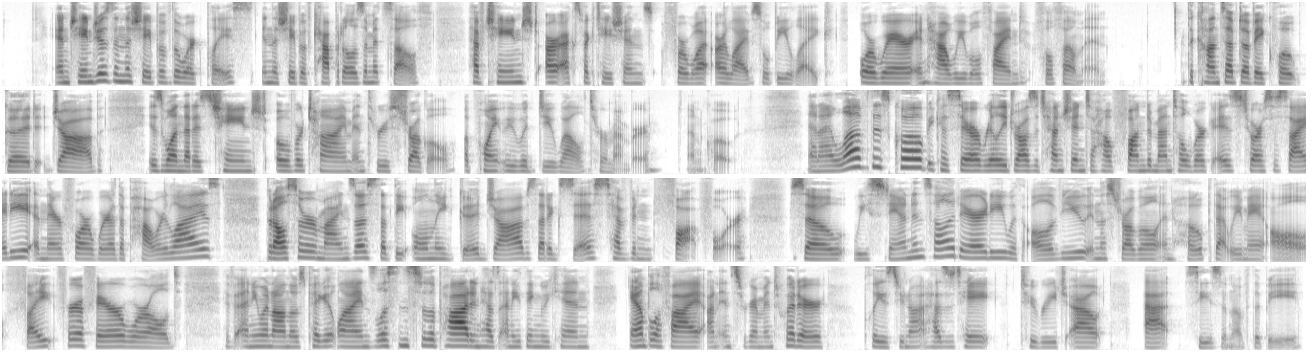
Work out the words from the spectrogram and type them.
And changes in the shape of the workplace, in the shape of capitalism itself, have changed our expectations for what our lives will be like, or where and how we will find fulfillment the concept of a quote good job is one that has changed over time and through struggle, a point we would do well to remember. Unquote. And I love this quote because Sarah really draws attention to how fundamental work is to our society and therefore where the power lies, but also reminds us that the only good jobs that exist have been fought for. So we stand in solidarity with all of you in the struggle and hope that we may all fight for a fairer world. If anyone on those picket lines listens to the pod and has anything we can amplify on Instagram and Twitter, please do not hesitate to reach out at Season of the Bee.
